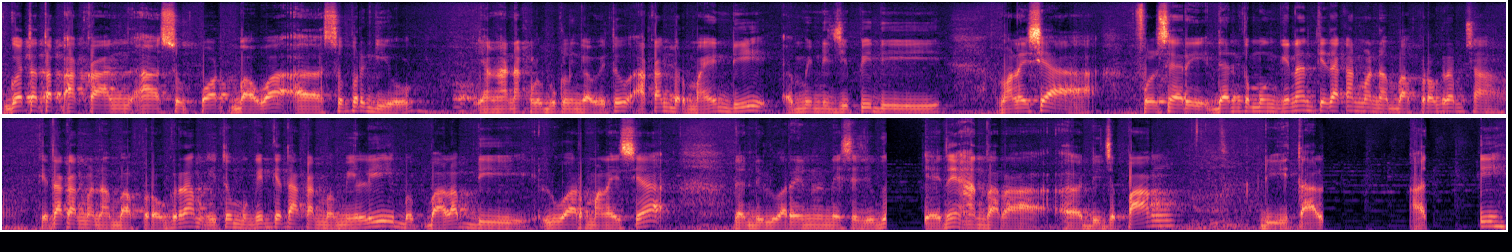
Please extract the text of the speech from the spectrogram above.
gue tetap akan uh, support bahwa uh, Super Gio yang anak Lubuk Linggau itu akan bermain di uh, mini GP di Malaysia full seri. Dan kemungkinan kita akan menambah program sal. Kita akan menambah program itu mungkin kita akan memilih balap di luar Malaysia dan di luar Indonesia juga. Ya ini antara uh, di Jepang di Italia di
